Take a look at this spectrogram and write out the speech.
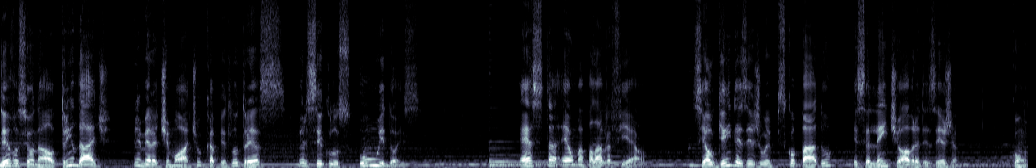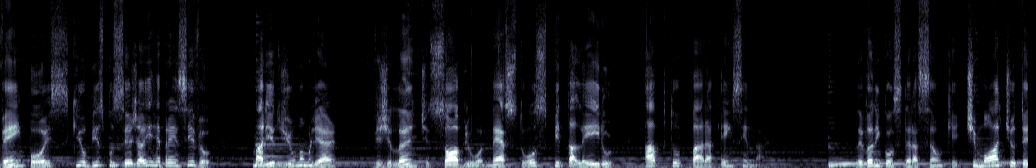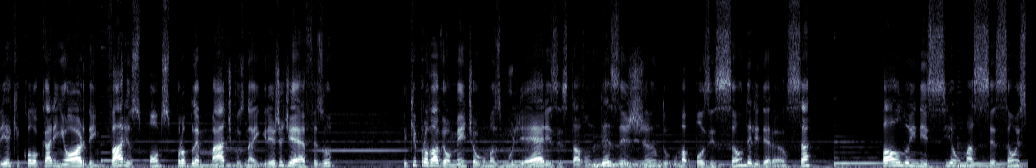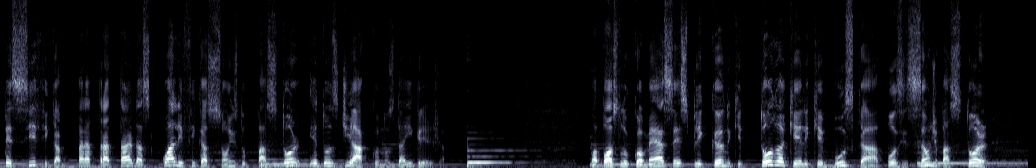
Devocional Trindade, 1 Timóteo, capítulo 3, versículos 1 e 2. Esta é uma palavra fiel. Se alguém deseja o episcopado, excelente obra deseja. Convém, pois, que o bispo seja irrepreensível, marido de uma mulher, vigilante, sóbrio, honesto, hospitaleiro, apto para ensinar levando em consideração que Timóteo teria que colocar em ordem vários pontos problemáticos na igreja de Éfeso e que provavelmente algumas mulheres estavam desejando uma posição de liderança, Paulo inicia uma sessão específica para tratar das qualificações do pastor e dos diáconos da igreja. O apóstolo começa explicando que todo aquele que busca a posição de pastor,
